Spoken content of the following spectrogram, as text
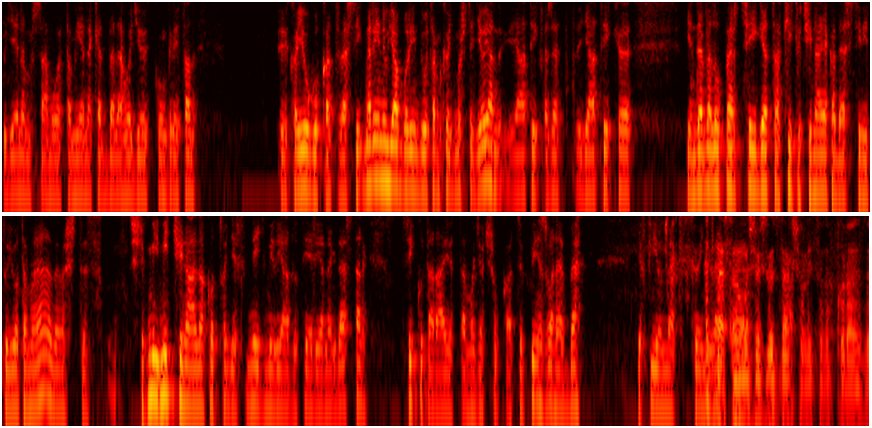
ugye én nem számoltam ilyeneket bele, hogy ők konkrétan ők a jogokat veszik, mert én ugye abból indultam hogy most egy olyan játékvezet, egy játék ilyen developer céget, akik csinálják a Destiny-t, úgy voltam, de most ez, és mi, mit csinálnak ott, hogy 4 milliárdot érjenek, de aztán szik után rájöttem, hogy ott sokkal több pénz van ebbe, a filmek, könyvek. Hát persze, most is összehasonlítod, akkor az,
